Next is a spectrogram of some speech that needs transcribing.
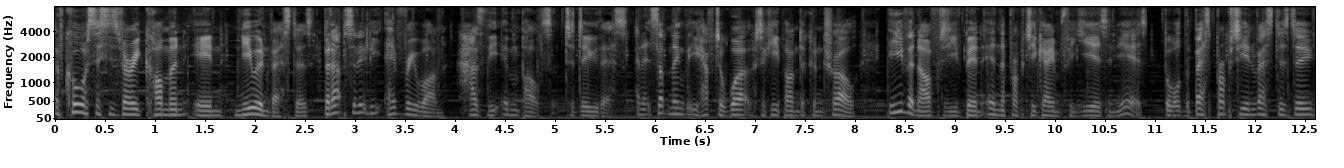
Of course, this is very common in new investors, but absolutely everyone has the impulse to do this. And it's something that you have to work to keep under control, even after you've been in the property game for years and years. But what the best property investors do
